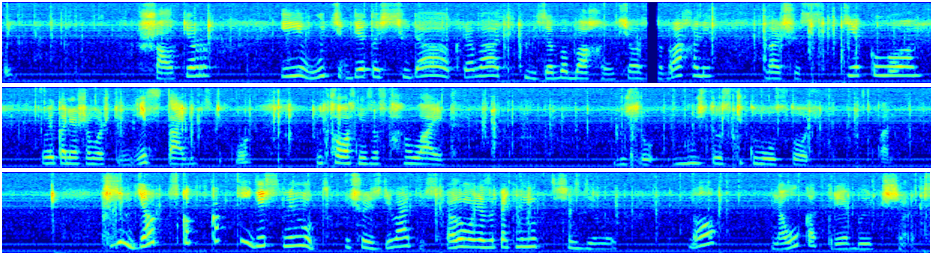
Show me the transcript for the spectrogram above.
Ой. Шалкер. И вот где-то сюда кроватку забабахаем. Все, забахали. Дальше стекло. Вы, конечно, можете не ставить стекло. Никто вас не заставляет. Быстро, быстро стекло ставь. Блин, я как, какие 10 минут? Вы что, издеваетесь? Я думаю, я за 5 минут все сделаю. Но наука требует жертв.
